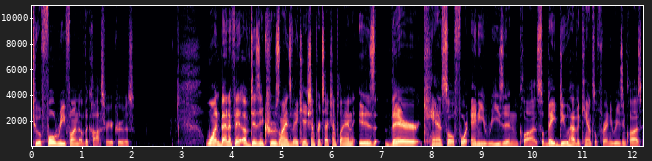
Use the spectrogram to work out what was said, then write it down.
to a full refund of the cost for your cruise. One benefit of Disney Cruise Line's vacation protection plan is their cancel for any reason clause. So they do have a cancel for any reason clause.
